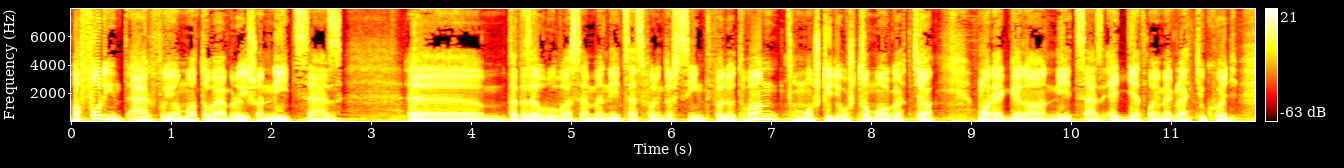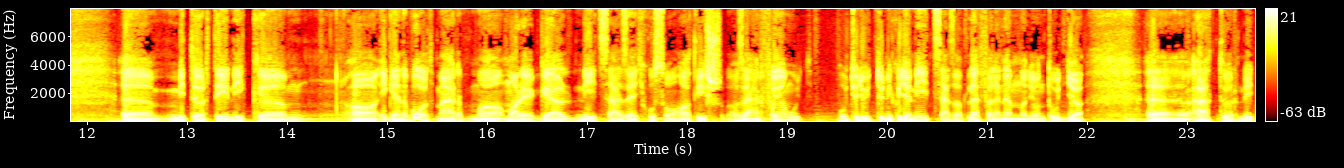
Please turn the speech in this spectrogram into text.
A forint árfolyama továbbra is a 400 tehát az euróval szemben 400 forintos szint fölött van, most így ostromolgatja ma reggel a 401-et, majd meglátjuk, hogy mi történik. A, igen, volt már ma, ma reggel 401-26 is az árfolyam, úgy, úgyhogy úgy tűnik, hogy a 400-at lefele nem nagyon tudja áttörni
